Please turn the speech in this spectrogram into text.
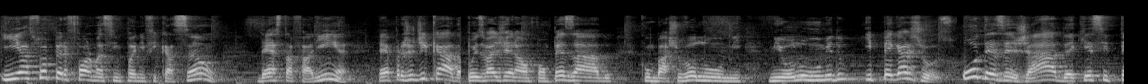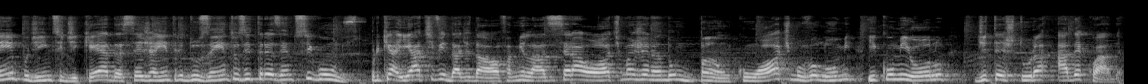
E a sua performance em panificação desta farinha é prejudicada, pois vai gerar um pão pesado, com baixo volume, miolo úmido e pegajoso. O desejado é que esse tempo de índice de queda seja entre 200 e 300 segundos, porque aí a atividade da alfa-amilase será ótima, gerando um pão com ótimo volume e com miolo de textura adequada.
